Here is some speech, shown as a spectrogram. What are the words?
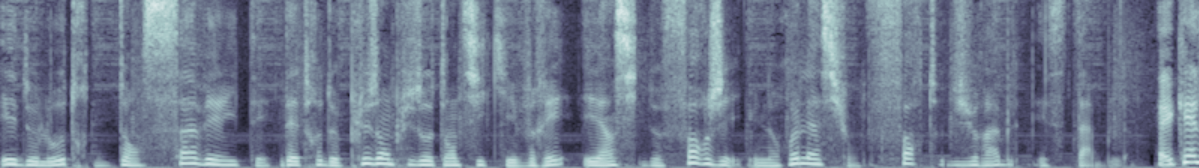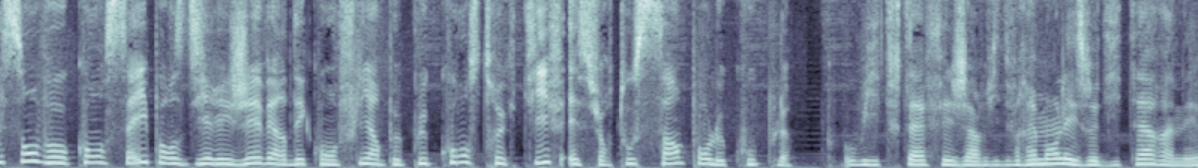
et de l'autre dans sa vérité, d'être de plus en plus authentique et vrai, et ainsi de forger une relation forte, durable et stable. Et quels sont vos conseils pour se diriger vers des conflits un peu plus constructifs et surtout sains pour le couple? Oui, tout à fait. J'invite vraiment les auditeurs à ne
